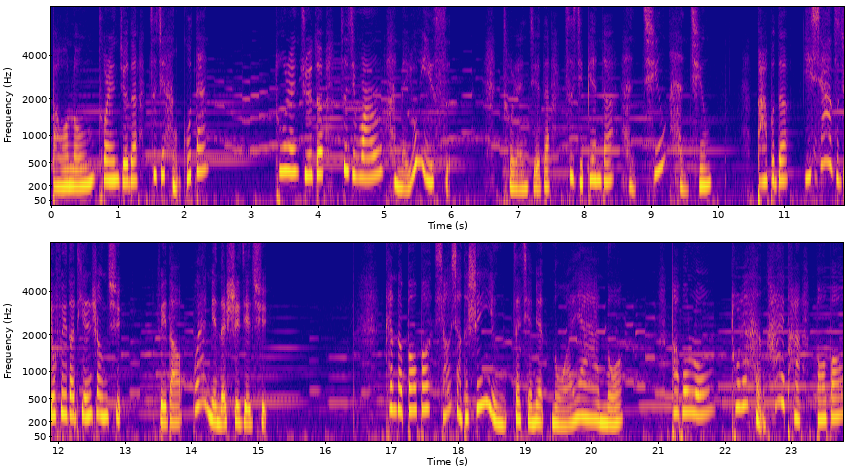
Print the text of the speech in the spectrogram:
霸王龙突然觉得自己很孤单，突然觉得自己玩很没有意思，突然觉得自己变得很轻很轻，巴不得一下子就飞到天上去，飞到外面的世界去。看到包包小小的身影在前面挪呀挪，霸王龙突然很害怕包包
